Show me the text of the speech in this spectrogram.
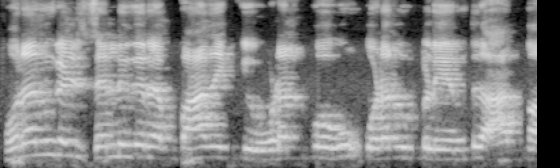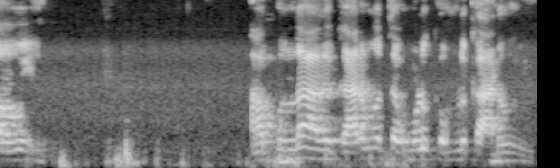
புலன்கள் செல்லுகிற பாதைக்கு உடல் போகும் உடலுக்குள் இருந்து ஆத்மாவும் இருக்கும். அப்பந்தான் அது கர்மத்தை முழுக்க முழுக்க அனுபவிக்கும்.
